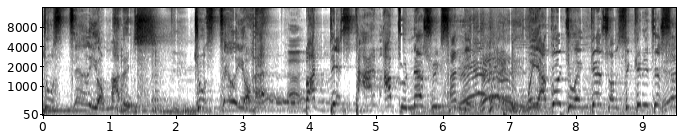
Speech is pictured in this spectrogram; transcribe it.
to steal your marriage, to steal your health. But this time, up to next week Sunday, we are going to engage some security system.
